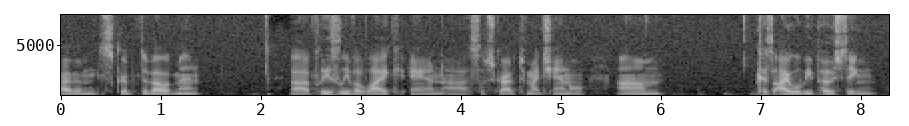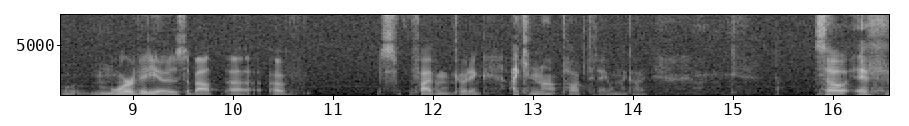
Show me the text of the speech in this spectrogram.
FiveM script development, uh, please leave a like and uh, subscribe to my channel. Um, because I will be posting more videos about uh, of FiveM coding. I cannot talk today. Oh my god. So if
